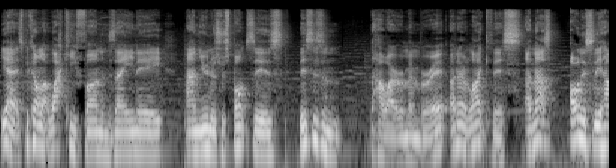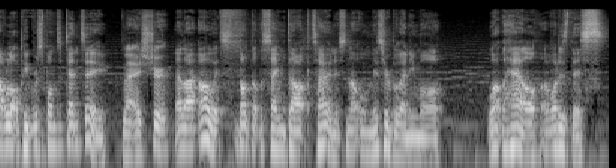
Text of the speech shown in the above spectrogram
yeah, it's become like wacky, fun, and zany. And Yuna's response is, "This isn't how I remember it. I don't like this." And that's honestly how a lot of people respond to Ten Two. That is true. They're like, "Oh, it's not got the same dark tone. It's not all miserable anymore. What the hell? What is this?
